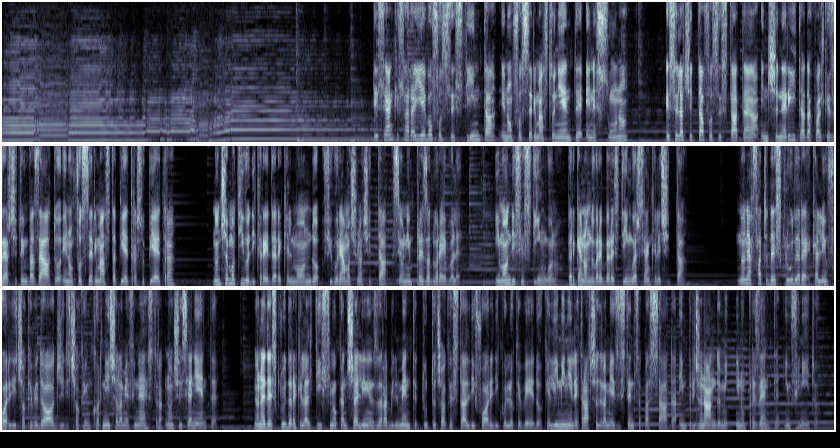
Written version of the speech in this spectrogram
E se anche Sarajevo fosse estinta e non fosse rimasto niente e nessuno? E se la città fosse stata incenerita da qualche esercito invasato e non fosse rimasta pietra su pietra? Non c'è motivo di credere che il mondo, figuriamoci una città, sia un'impresa durevole. I mondi si estinguono, perché non dovrebbero estinguersi anche le città? Non è affatto da escludere che all'infuori di ciò che vedo oggi, di ciò che incornicia la mia finestra, non ci sia niente, non è da escludere che l'Altissimo cancelli inesorabilmente tutto ciò che sta al di fuori di quello che vedo, che elimini le tracce della mia esistenza passata, imprigionandomi in un presente infinito.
